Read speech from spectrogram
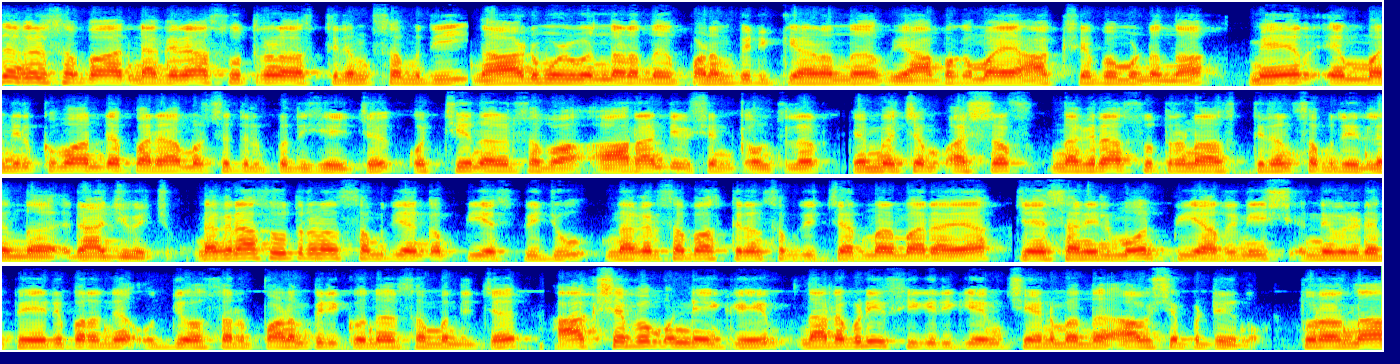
നഗരസഭ നഗരാസൂത്രണ സ്ഥിരം സമിതി നാട് മുഴുവൻ നടന്ന് പണം പിരിക്കുകയാണെന്ന് വ്യാപകമായ ആക്ഷേപമുണ്ടെന്ന മേയർ എം അനിൽകുമാറിന്റെ പരാമർശത്തിൽ പ്രതിഷേധിച്ച് കൊച്ചി നഗരസഭ ആറാം division councillor M H M Ashraf നഗരാസൂത്രണ സ്ഥിരം സമിതിയിൽ നിന്ന് രാജിവെച്ചു. നഗരാസൂത്രണ സമിതി അംഗം പി എസ് ബിജു നഗരസഭാ സ്ഥിരം സമിതി ചെയർമാൻമാരായ J Sanilmon P R Rineesh എന്നിവരുടെ പേര് പറഞ്ഞ് ഉദ്യോഗസ്ഥർ പണം പിരിക്കുന്നത് സംബന്ധിച്ച് ആക്ഷേപം ഉന്നയിക്കുകയും നടപടി സ്വീകരിക്കുകയും ചെയ്യണമെന്ന് ആവശ്യപ്പെട്ടിരുന്നു. തുടർന്ന്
